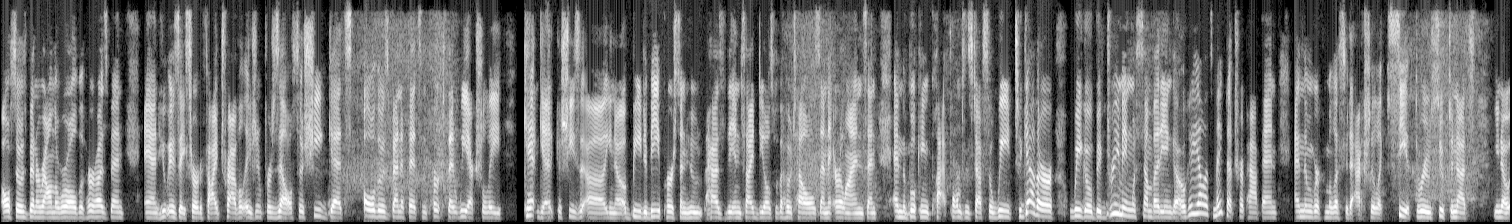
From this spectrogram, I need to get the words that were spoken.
also has been around the world with her husband and who is a certified travel agent for Zell. So she gets all those benefits and perks that we actually can't get because she's uh, you know a b2b person who has the inside deals with the hotels and the airlines and and the booking platforms and stuff. So we together we go big dreaming with somebody and go okay yeah let's make that trip happen. And then we work with melissa to actually like see it through soup to nuts you know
